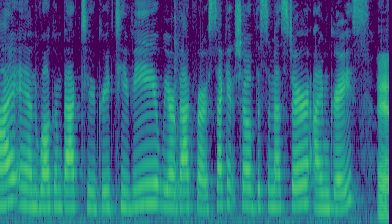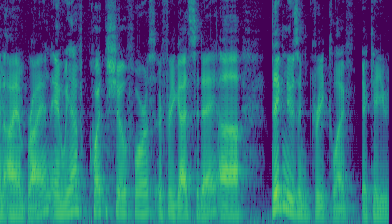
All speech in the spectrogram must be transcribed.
and welcome back to Greek TV. We are back for our second show of the semester. I'm Grace. And I am Brian, and we have quite the show for us or for you guys today. Uh, big news in Greek life at KU,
